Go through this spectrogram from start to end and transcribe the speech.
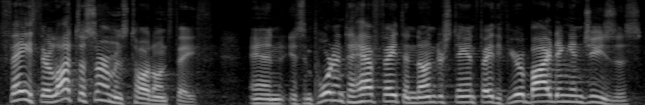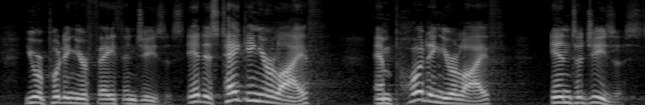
Faith, there are lots of sermons taught on faith, and it's important to have faith and to understand faith. If you're abiding in Jesus, you are putting your faith in Jesus. It is taking your life and putting your life into Jesus.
